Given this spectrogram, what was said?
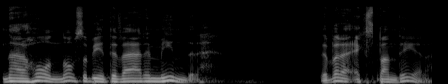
nära honom så blir inte världen mindre. Det börjar expandera.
